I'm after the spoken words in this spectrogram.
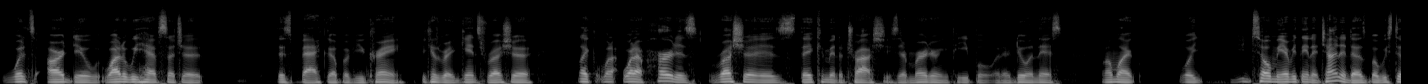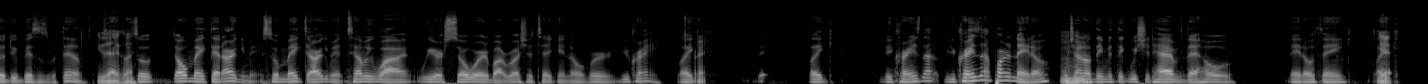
What's our deal? Why do we have such a this backup of Ukraine? Because we're against Russia. Like what what I've heard is Russia is they commit atrocities. They're murdering people and they're doing this. And I'm like, well, you told me everything that China does, but we still do business with them. exactly. So don't make that argument. So make the argument. Tell me why we are so worried about Russia taking over Ukraine. Like, Right. Like Ukraine's not Ukraine's not part of NATO, which I Mhm. don't even think we should have that whole NATO thing. Yeah. Like,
